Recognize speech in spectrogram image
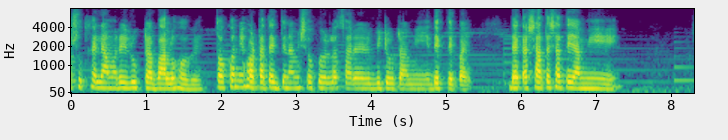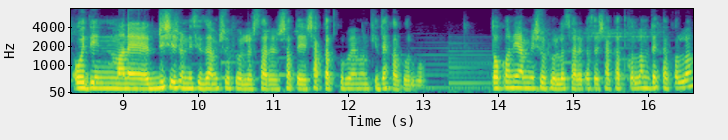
ওষুধ খাইলে আমার এই রোগটা ভালো হবে। তখনই হঠাৎ একদিন আমি শফিউল্লাহ স্যারের ভিডিওটা আমি দেখতে পাই। দেখার সাথে সাথে আমি ওই দিন মানে ডিসিশন নিছি যে আমি শফিউল্লাহ স্যারের সাথে সাক্ষাৎ করব, এমনকি দেখা করব। তখনই আমি শফিউল্লাহ স্যারের কাছে সাক্ষাৎ করলাম, দেখা করলাম।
